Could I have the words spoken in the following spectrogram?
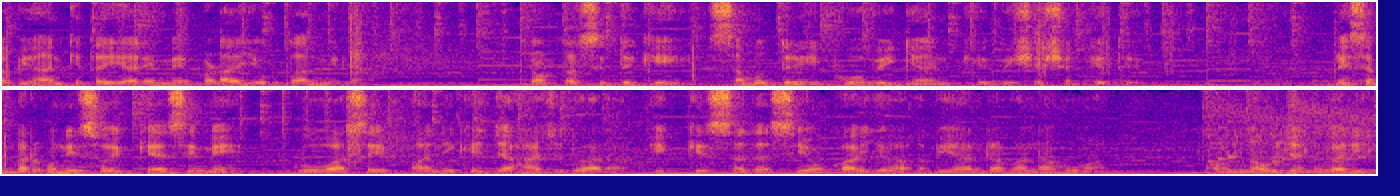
अभियान की तैयारी में बड़ा योगदान मिला। डॉक्टर सिद्दीकी समुद्री भूविज्ञान के विशेषज्ञ थे। दिसंबर 1981 में गोवा से पानी के जहाज़ द्वारा 21 सदस्यों का यह अभियान रवाना हुआ और 9 जनवरी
